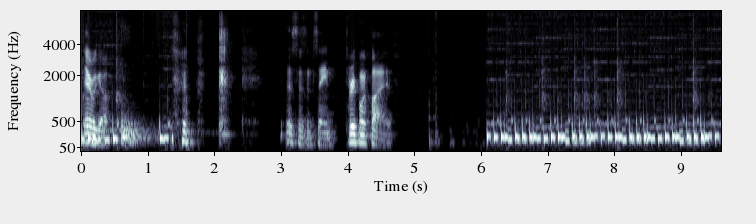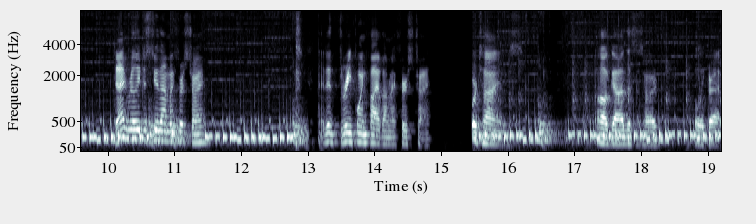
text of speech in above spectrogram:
There we go. this is insane. 3.5. Did I really just do that on my first try? I did 3.5 on my first try. Four times. Oh god, this is hard. Holy crap.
